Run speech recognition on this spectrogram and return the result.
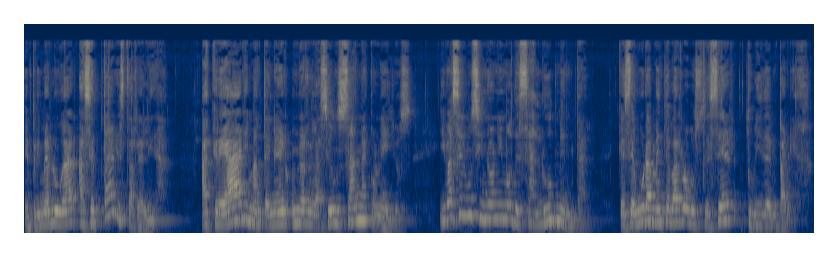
En primer lugar, a aceptar esta realidad, a crear y mantener una relación sana con ellos. Y va a ser un sinónimo de salud mental, que seguramente va a robustecer tu vida en pareja.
